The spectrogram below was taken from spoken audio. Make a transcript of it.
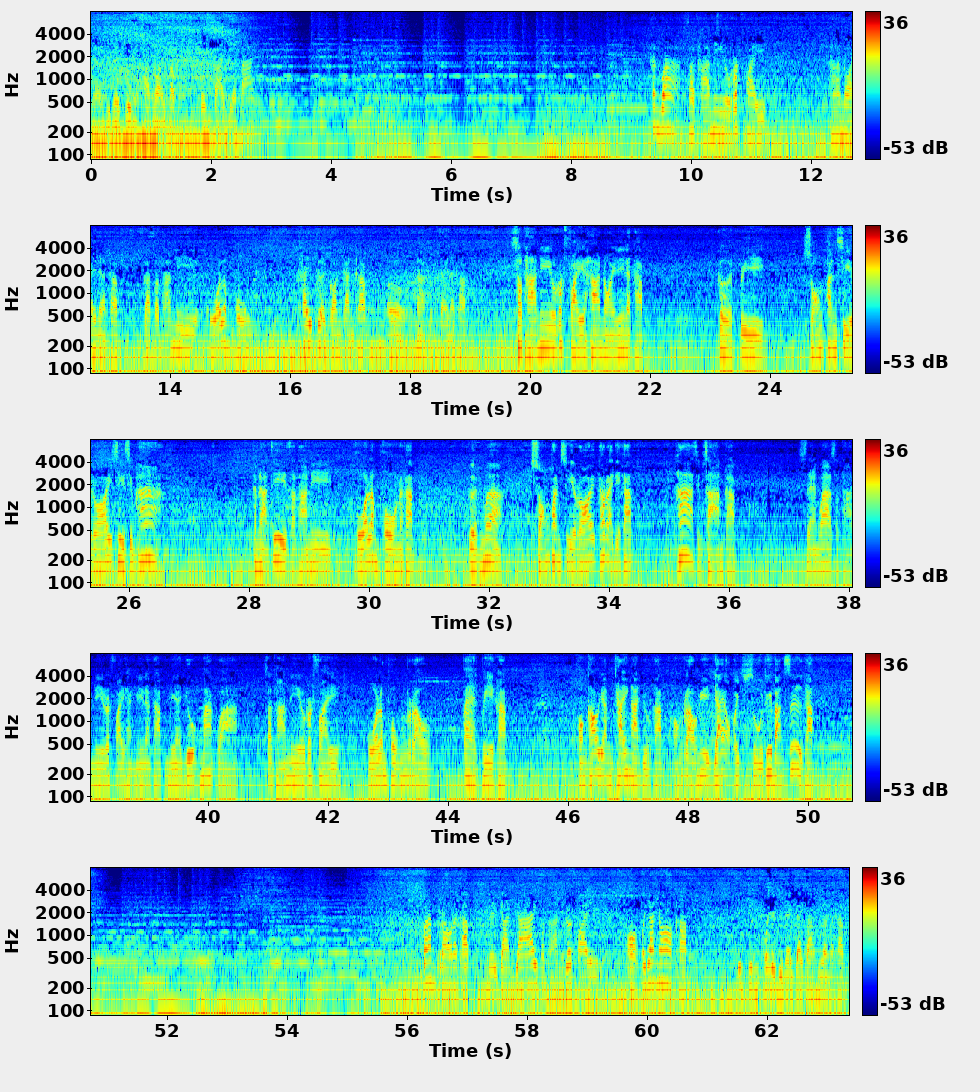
เนี่ยอยู่ในกรุงฮานอยครับ เป็นสายเหนือใต้ท่านว่าสถานีรถไฟฮานอยเนี่ยครับกับสถานีหัวลำโพง ใครเกิดก่อนกันครับ เออ น่าสนใจนะครับ สถานีรถไฟฮานอยนี้นะครับ เกิดปี 2445 ขณะที่สถานีหัวลำโพงนะครับ เกิดเมื่อ 2,400 เท่าไหร่ดีครับ 53 ครับ แสดงว่าสถานีรถไฟแห่งนี้นะครับ มีอายุมากกว่าสถานีรถไฟ หัวลำโพงของเรา 8 ปีครับ ของเขายังใช้งานอยู่ครับ ของเรานี่ย้ายออกไปสู่ที่บางซื่อครับบ้านเรานะครับมีการย้ายสถานีรถไฟออกไปด้านนอกครับ จริงๆควรจะอยู่ในใจกลางเมืองนะครับ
